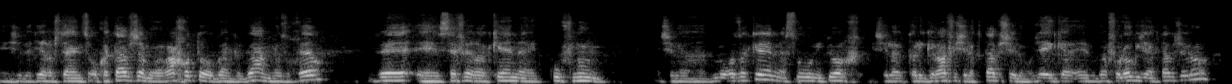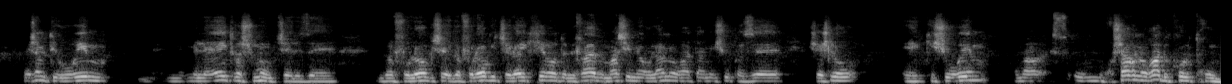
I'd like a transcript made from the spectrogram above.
אה, שלדעתי הרב שטיינץ או כתב שם, או ערך אותו, גם וגם, לא זוכר, וספר הקן, קנ, של האדמו"ר הזקן, עשו ניתוח של הקליגרפי של הכתב שלו, גרפולוגי של הכתב שלו, ויש שם תיאורים מלאי התרשמות של איזה גרפולוג, גרפולוגית שלא הכירה אותו בכלל, ומה שהיא מעולם לא ראתה מישהו כזה, שיש לו אה, כישורים כלומר, הוא מוכשר נורא בכל תחום.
